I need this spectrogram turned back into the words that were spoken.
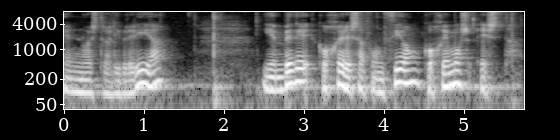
en nuestra librería y en vez de coger esa función, cogemos esta.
